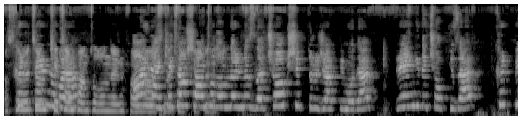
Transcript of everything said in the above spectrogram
Aslında böyle 41 tam keten numara. pantolonların falan Aynen keten çok pantolonlarınızla çok şık duracak bir model. Rengi de çok güzel. 41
